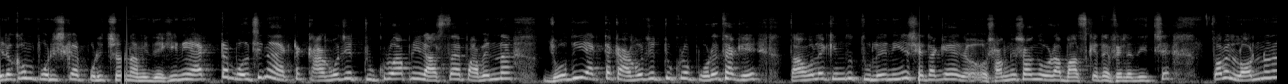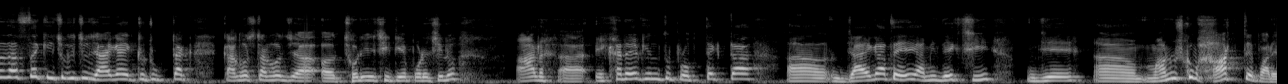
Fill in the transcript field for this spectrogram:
এরকম পরিষ্কার পরিচ্ছন্ন আমি দেখিনি। একটা বলছি না, একটা কাগজের টুকরো আপনি রাস্তায় পাবেন না। যদি একটা কাগজের টুকরো পড়ে থাকে, তাহলে কিন্তু তুলে নিয়ে সেটাকে সঙ্গে সঙ্গে ওরা বাস্কেটে ফেলে দিচ্ছে। তবে লন্ডনের রাস্তায় কিছু কিছু জায়গায় একটু টুকটাক কাগজ টাগজ ছড়িয়ে ছিটিয়ে পড়েছিল। আর এখানে কিন্তু প্রত্যেকটা জায়গাতেই আমি দেখছি যে মানুষ খুব হাঁটতে পারে,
